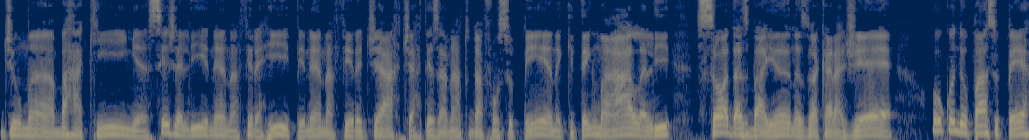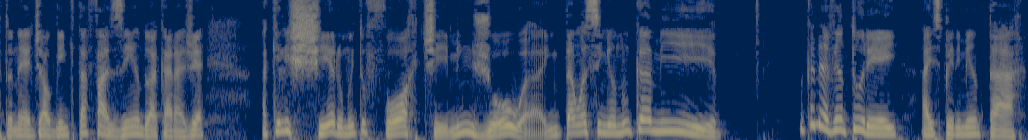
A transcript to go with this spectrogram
de uma barraquinha, seja ali né, na Feira Hip, né, na Feira de Arte e Artesanato da Afonso Pena, que tem uma ala ali só das baianas do acarajé, ou quando eu passo perto né, de alguém que está fazendo acarajé, aquele cheiro muito forte me enjoa. Então, assim, eu nunca me, nunca me aventurei a experimentar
